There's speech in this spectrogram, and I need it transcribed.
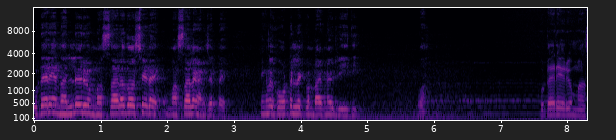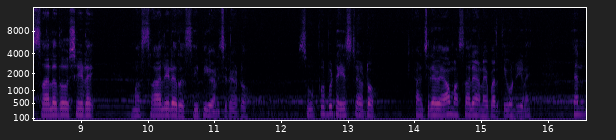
കൂട്ടുകാരെ നല്ലൊരു മസാല ദോശയുടെ മസാല കാണിച്ചിട്ടെ. നിങ്ങൾ ഹോട്ടലിലേക്ക് ഉണ്ടാക്കുന്ന ഒരു രീതി. വാ. കൂട്ടുകാരെ ഒരു മസാല ദോശയുടെ മസാലയുടെ റെസിപ്പി കാണിച്ചിരാ കേട്ടോ. സൂപ്പർബ് ടേസ്റ്റ് കേട്ടോ. കാണിച്ചിരാ ആ മസാലയാണ് പരത്തിക്കൊണ്ടിരിക്കണേ. ഞാൻ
